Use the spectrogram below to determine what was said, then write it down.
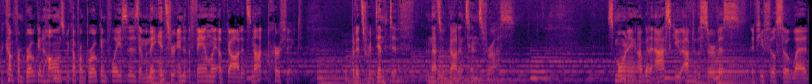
We come from broken homes, we come from broken places, and when they enter into the family of God, it's not perfect, but it's redemptive. And that's what God intends for us. This morning, I'm going to ask you after the service, if you feel so led,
